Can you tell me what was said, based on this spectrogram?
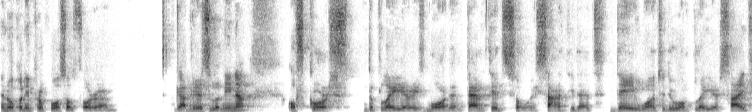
an opening proposal for um, Gabriel Slonina. Of course, the player is more than tempted, so it's something that they want to do on player side.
